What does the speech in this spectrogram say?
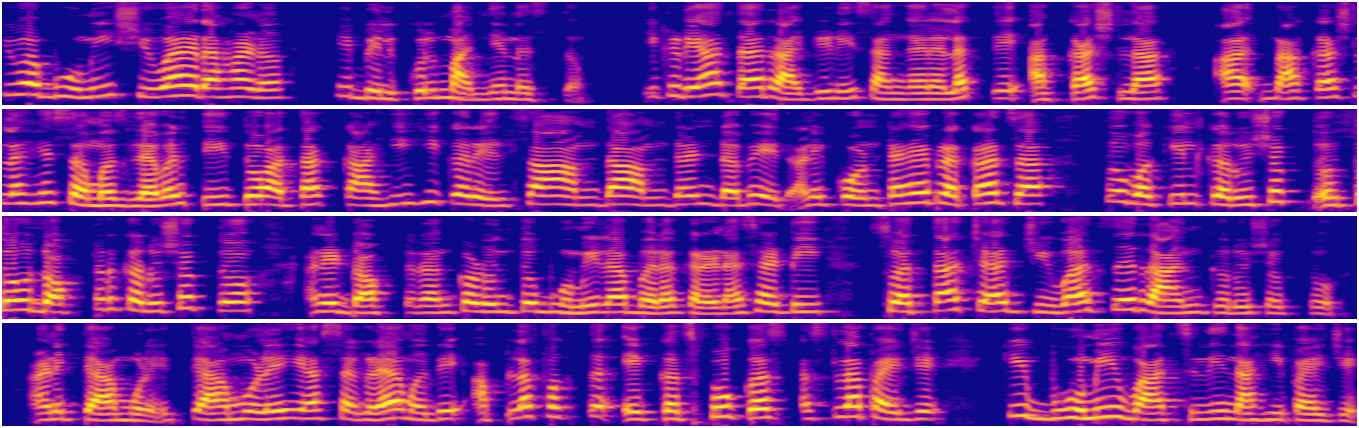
किंवा भूमीशिवाय राहणं हे बिलकुल मान्य नसतं. इकडे आता रागिणी सांगायला लागते. आकाशला आकाशला हे समजल्यावरती तो आता काहीही करेल साम दाम दंड भेद आणि कोणत्याही प्रकारचा तो वकील करू शकतो तो डॉक्टर करू शकतो आणि डॉक्टरांकडून तो भूमीला बरं करण्यासाठी स्वतःच्या जीवाचं रान करू शकतो. आणि त्यामुळे त्यामुळे या सगळ्यामध्ये आपला फक्त एकच फोकस असला पाहिजे की भूमी वाचली नाही पाहिजे.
